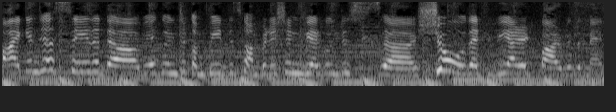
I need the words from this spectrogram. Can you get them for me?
I can just say that uh, we are going to compete this competition. We are going to uh, show that we are at par with the men.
